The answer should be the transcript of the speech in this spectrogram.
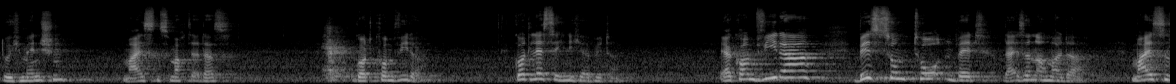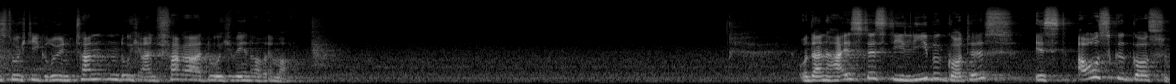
durch Menschen. Meistens macht er das. Gott kommt wieder. Gott lässt sich nicht erbittern. Er kommt wieder bis zum Totenbett. Da ist er nochmal da. Meistens durch die grünen Tanten, durch einen Pfarrer, durch wen auch immer. Und dann heißt es, die Liebe Gottes ist ausgegossen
